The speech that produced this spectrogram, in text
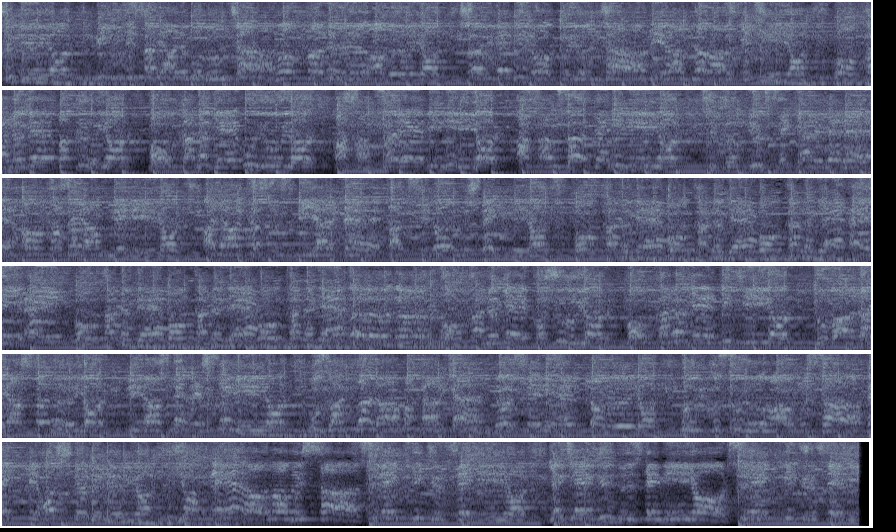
üşüyor Bilgisayar bulunca notlarını alıyor. Şöyle bir okuyunca bir anda vazgeçiyor. Volkan Öge bakıyor Volkan Öge uyuyor. Asansöre biniyor Asansörden iniyor. Çıkıp yüksek yerlere halka selam veriyor. Alakasız bir yerde taksi dolmuş bekliyor. Bitiyor Duvara yaslanıyor Biraz nefesleniyor. Uzaklara bakarken Gözleri hep dalıyor. Uykusunu almışsa Pek bir hoş görünüyor. Yok eğer almamışsa Sürekli küfrediyor. Gece gündüz demiyor Sürekli küfrediyor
